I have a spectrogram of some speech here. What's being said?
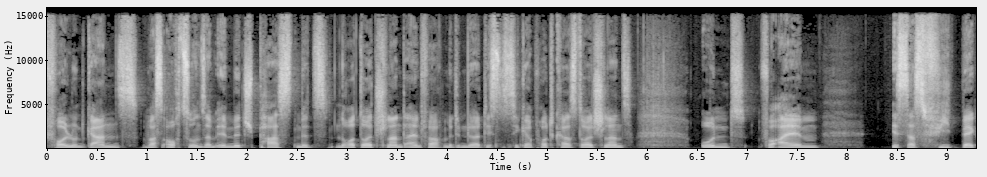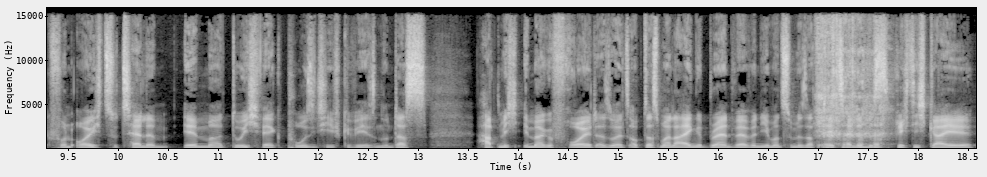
voll und ganz, was auch zu unserem Image passt mit Norddeutschland einfach, mit dem nördlichsten Sticker-Podcast Deutschlands. Und vor allem ist das Feedback von euch zu Tellem immer durchweg positiv gewesen. Und das hat mich immer gefreut, also als ob das meine eigene Brand wäre, wenn jemand zu mir sagt, ey, Tellem ist richtig geil.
